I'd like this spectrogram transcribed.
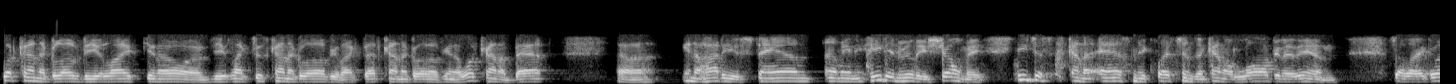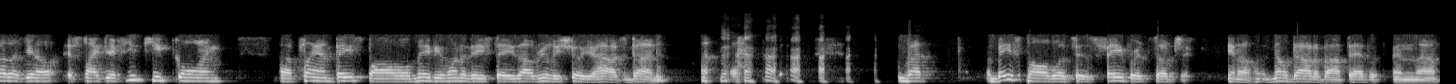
what kind of glove do you like? You know, or do you like this kind of glove? You like that kind of glove? You know, what kind of bat? Uh, you know, how do you stand? I mean, he didn't really show me. He just kind of asked me questions and kind of logging it in. So, like, well, you know, it's like if you keep going uh, playing baseball, well, maybe one of these days I'll really show you how it's done. but baseball was his favorite subject, you know, no doubt about that. And uh,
